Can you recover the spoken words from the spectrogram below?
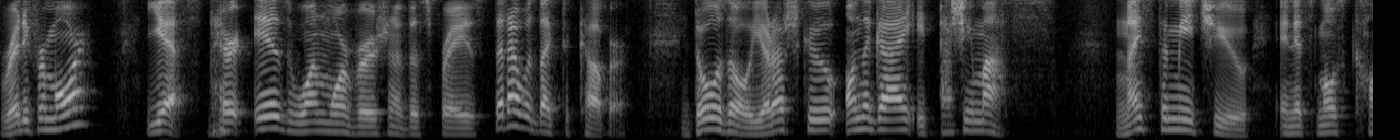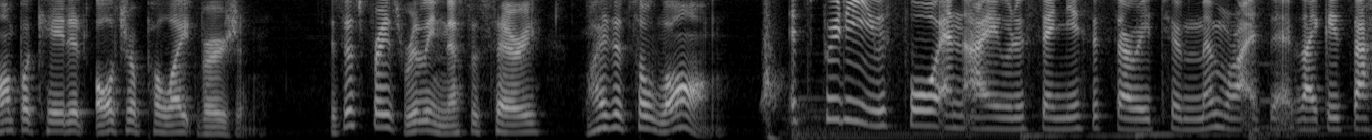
Ready for more? Yes, there is one more version of this phrase that I would like to cover. どうぞよろしくお願いいたします. Nice to meet you in its most complicated, ultra polite version. Is this phrase really necessary? Why is it so long? It's pretty useful and I would say necessary to memorize it. Like it's a,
